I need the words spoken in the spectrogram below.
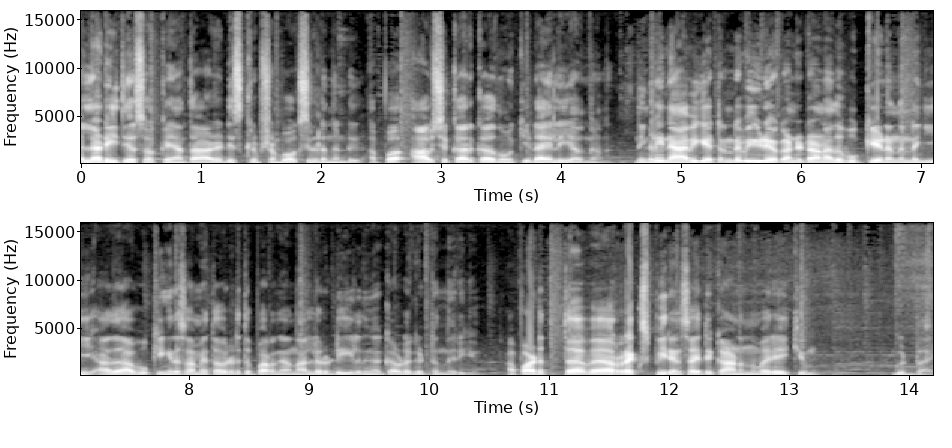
എല്ലാ ഡീറ്റെയിൽസും ഒക്കെ ഞാൻ താഴെ ഡിസ്ക്രിപ്ഷൻ ബോക്സിൽ ഇടുന്നുണ്ട്. അപ്പോൾ ആവശ്യക്കാർക്ക് അത് നോക്കി ഡയൽ ചെയ്യാവുന്നതാണ്. നിങ്ങൾ ഈ നാവിഗേറ്ററിന്റെ വീഡിയോ കണ്ടിട്ടാണ് അത് ബുക്ക് ചെയ്യണമെന്നുണ്ടെങ്കിൽ അത് ആ ബുക്കിങ്ങിന്റെ സമയത്ത് അവരുടെ അടുത്ത് പറഞ്ഞാൽ നല്ലൊരു ഡീൽ നിങ്ങൾക്ക് അവിടെ കിട്ടുന്നതായിരിക്കും. അപ്പോൾ അടുത്ത വേറൊരു എക്സ്പീരിയൻസ് ആയിട്ട് കാണുന്നവരേക്കും ഗുഡ് ബൈ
